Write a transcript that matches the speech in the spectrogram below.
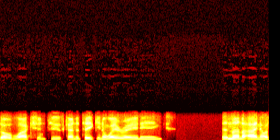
the election too is kind of taking away ratings. And then I know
